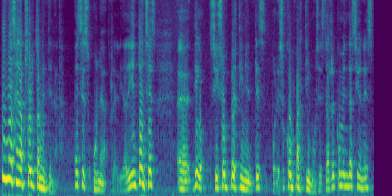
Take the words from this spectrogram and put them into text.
pues no hace absolutamente nada. Esa es una realidad. Y entonces, eh, digo, si son pertinentes, por eso compartimos estas recomendaciones,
